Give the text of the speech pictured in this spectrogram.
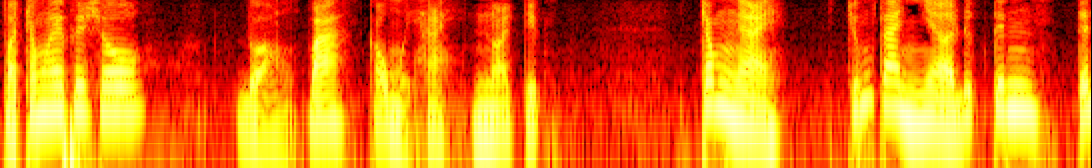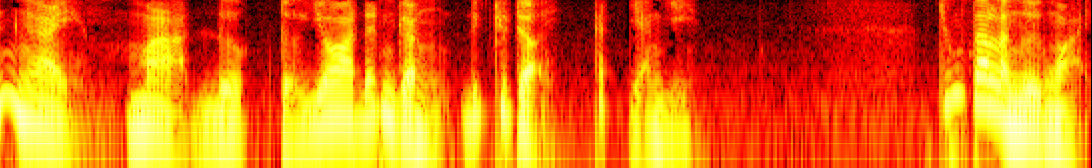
Và trong Ephesos đoạn 3 câu 12 nói tiếp. Trong Ngài, chúng ta nhờ đức tin đến Ngài mà được tự do đến gần Đức Chúa Trời cách dạng gì. Chúng ta là người ngoại,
